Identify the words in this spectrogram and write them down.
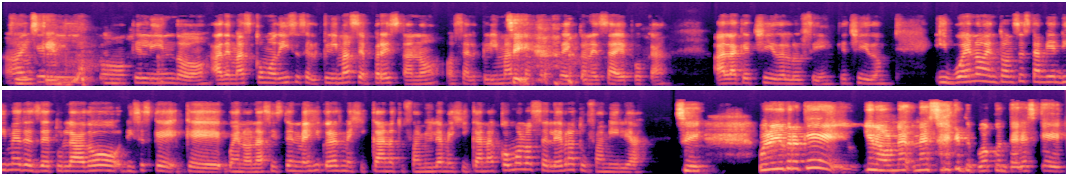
Ay, qué rico, qué lindo. Además, como dices, el clima se presta, ¿no? O sea, el clima está perfecto en esa época. Ala, qué chido, Lucy, qué chido. Y bueno, entonces también dime desde tu lado, dices que, que, bueno, naciste en México, eres mexicana, tu familia mexicana, ¿cómo lo celebra tu familia? Sí, bueno, yo creo que, you know, una, historia que te puedo contar es que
